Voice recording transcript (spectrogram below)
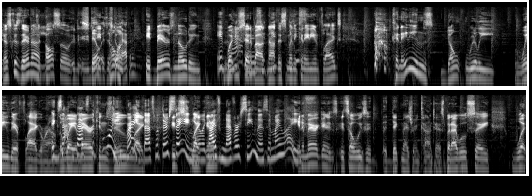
That's because they're not you- also. It, it- Still? it- Is it still on. happening? It bears noting It what you said about You- not this many Canadian flags. Canadians don't really wave their flag around the way that's Americans the point, do. Right. Like, that's what they're it's saying. They're like, in- I've never seen this in my life. in American, it's, it's always a, a dick measuring contest. But I will say, what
